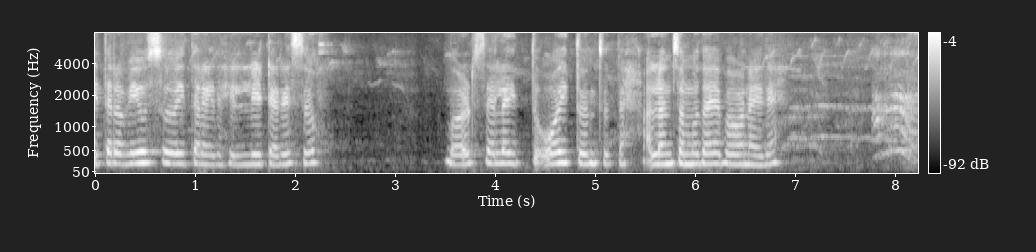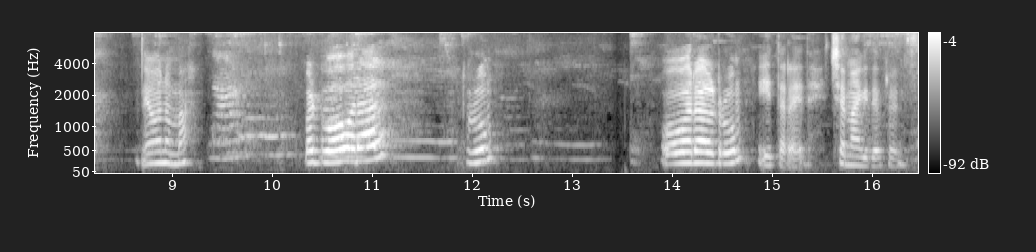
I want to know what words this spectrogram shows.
ಈ ಥರ ವ್ಯೂಸು, ಈ ಥರ ಇದೆ. ಇಲ್ಲಿ ಟೆರೆಸ್ಸು ಬರ್ಡ್ಸ್ ಎಲ್ಲ ಇತ್ತು, ಹೋಯ್ತು ಅನಿಸುತ್ತೆ. ಅಲ್ಲೊಂದು ಸಮುದಾಯ ಭವನ ಇದೆ. ಏನಮ್ಮ but over room over room ಈ ಥರ ಇದೆ. ಚೆನ್ನಾಗಿದೆ ಫ್ರೆಂಡ್ಸ್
